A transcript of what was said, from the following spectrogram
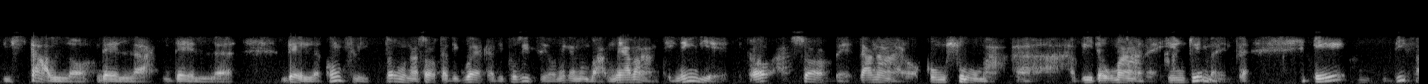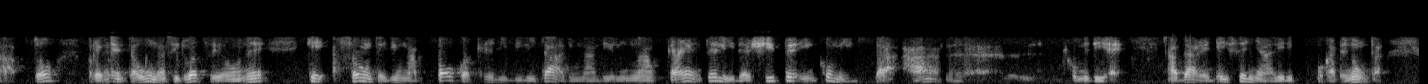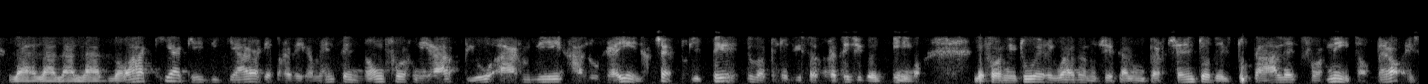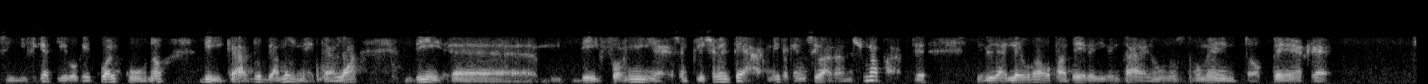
di stallo del, del, del, conflitto, una sorta di guerra di posizione che non va né avanti né indietro, assorbe denaro, consuma uh, vite umane inutilmente e di fatto presenta una situazione che a fronte di una poca credibilità, di una, di una carente leadership, incomincia a, eh, dire, a dare dei segnali di poca tenuta. La, la, la, la, Slovacchia che dichiara che praticamente non fornirà più armi all'Ucraina. Certo, il peso dal punto di vista strategico è minimo, le forniture riguardano circa l'1% del totale fornito, però è significativo che qualcuno dica dobbiamo smetterla di, eh, di fornire semplicemente armi perché non si va da nessuna parte l'Europa deve diventare uno strumento per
